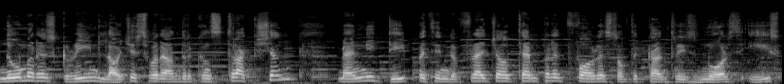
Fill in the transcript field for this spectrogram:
numerous green lodges were under construction, many deep within the fragile temperate forests of the country's northeast,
